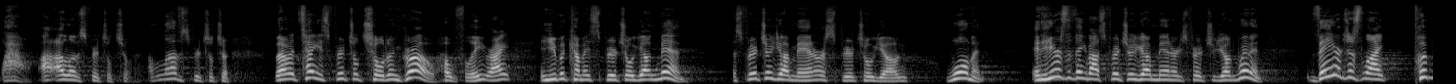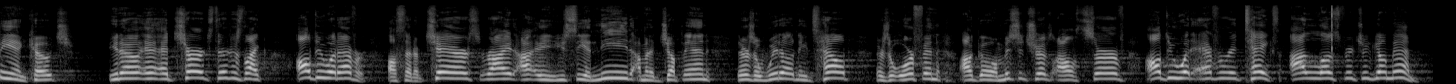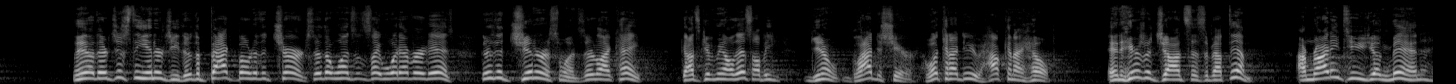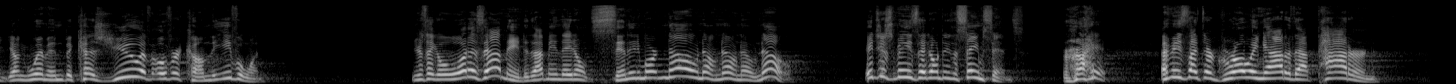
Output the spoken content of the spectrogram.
Wow. I, I love spiritual children. I love spiritual children. But I would tell you, spiritual children grow, hopefully, right? And you become a spiritual young man a spiritual young man or a spiritual young woman. And here's the thing about spiritual young men or spiritual young women they are just like, put me in, coach. You know, at church, they're just like, I'll do whatever. I'll set up chairs, right? I mean, you see a need, I'm gonna jump in. There's a widow needs help. There's an orphan. I'll go on mission trips. I'll serve. I'll do whatever it takes. I love spiritual young men. You know, they're just the energy. They're the backbone of the church. They're the ones that say whatever it is. They're the generous ones. They're like, hey, God's given me all this. I'll be you know, glad to share. What can I do? How can I help? And here's what John says about them I'm writing to you, young men, young women, because you have overcome the evil one. You're thinking, well, what does that mean? Does that mean they don't sin anymore? No, no, no, no, no. It just means they don't do the same sins, right? It means like they're growing out of that pattern.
